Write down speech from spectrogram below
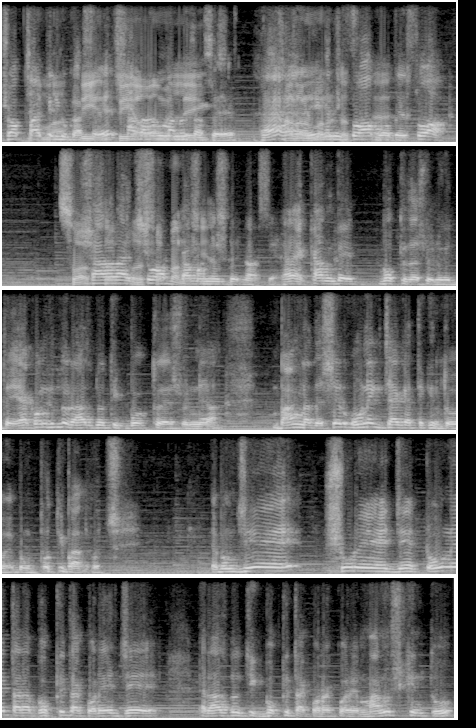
সব পার্টির লোক আছে সাধারণ মানুষ আছে। হ্যাঁ হ্যাঁ এখানে সোয়াব হ্যাঁ। হবে সোয়াব। সারা রাত সোয়াব কামানোর জন্য আছে। হ্যাঁ কান্দে বক্তৃতা শুরু কিন্তু এখন কিন্তু রাজনৈতিক বক্তৃতা শুনে বাংলাদেশের অনেক জায়গাতে কিন্তু এবং প্রতিবাদ হচ্ছে। এবং যে সুরে যে টোনে তারা বক্তৃতা করে যে রাজনৈতিক বক্তৃতা করা করে মানুষ কিন্তু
